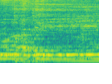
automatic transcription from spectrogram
Deus.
